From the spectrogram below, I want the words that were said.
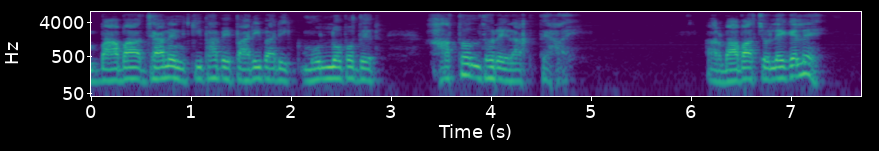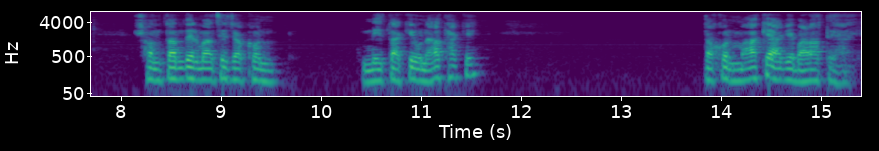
বাবা জানেন কীভাবে পারিবারিক মূল্যবোধের হাতল ধরে রাখতে হয়। আর বাবা চলে গেলে সন্তানদের মাঝে যখন নেতা কেউ না থাকে, তখন মাকে আগে বাড়াতে হয়।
